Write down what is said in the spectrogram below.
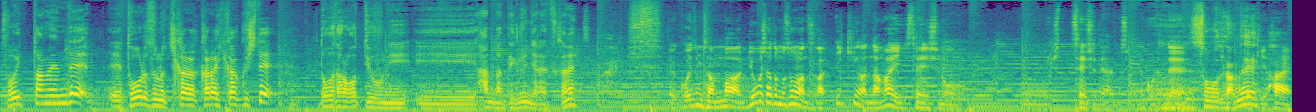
そういった面で、えー、トーレスの力から比較してどうだろうっていうふうに、えー、判断できるんじゃないですかね、えー、小泉さん、まあ、両者ともそうなんですが息が長い選手の選手でありますよね、これね。うん、そうですね。はい。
